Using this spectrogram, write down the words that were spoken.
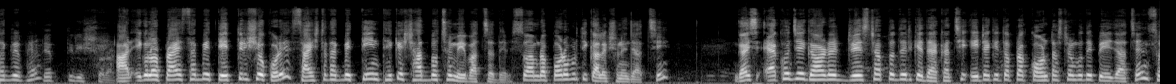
থাকবে তেত্রিশশো আর এগুলোর প্রাইস থাকবে তেত্রিশশো করে সাইজটা থাকবে তিন থেকে সাত বছর মেয়ে বাচ্চাদের। সো আমরা পরবর্তী কালেকশনে যাচ্ছি। গাইস এখন যে গার্ডের ড্রেসটা আপনাদেরকে দেখাচ্ছি, এটা কিন্তু আপনার কন্ট্রাস্টের মধ্যে পেয়ে যাচ্ছেন। সো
